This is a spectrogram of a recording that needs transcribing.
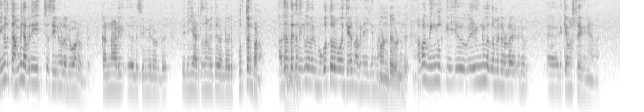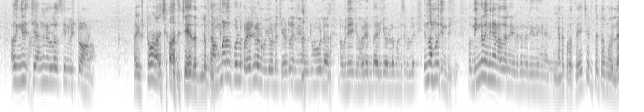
നിങ്ങൾ തമ്മിൽ അഭിനയിച്ച സീനുകൾ ഒരുപാടുണ്ട്. കണ്ണാടി സിനിമയിലുണ്ട്. പിന്നെ ഈ അടുത്ത സമയത്ത് കണ്ട ഒരു പുത്തൻ പണം. അതിനകത്തൊക്കെ നിങ്ങൾ തമ്മിൽ മുഖത്തോട് മുഖം ചേർന്ന് അഭിനയിക്കുന്ന ഉണ്ട് ഉണ്ട്. അപ്പം നിങ്ങൾക്ക് നിങ്ങൾ തമ്മിലുള്ള ഒരു ഒരു കെമിസ്ട്രി എങ്ങനെയാണ്? അതിങ്ങനെ അങ്ങനെയുള്ള സീനുകൾ ഇഷ്ടമാണോ? ഇഷ്ടമാണ് അത് ചെയ്തിട്ടുണ്ട് നമ്മളിപ്പോൾ പ്രേക്ഷകരാണ് പോയിക്കൊണ്ട് ചേട്ടൻ ഒരുപോലെ അഭിനയിക്കുന്നത് അവരെന്തായിരിക്കും അവരുടെ മനസ്സിലുള്ള എന്ന് നമ്മൾ ചിന്തിക്കും. അപ്പം നിങ്ങൾ എങ്ങനെയാണ് അത് എടുക്കുന്ന രീതി എങ്ങനെയാണ് ഇങ്ങനെ പ്രത്യേകിച്ച് എടുത്തിട്ടൊന്നുമില്ല.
